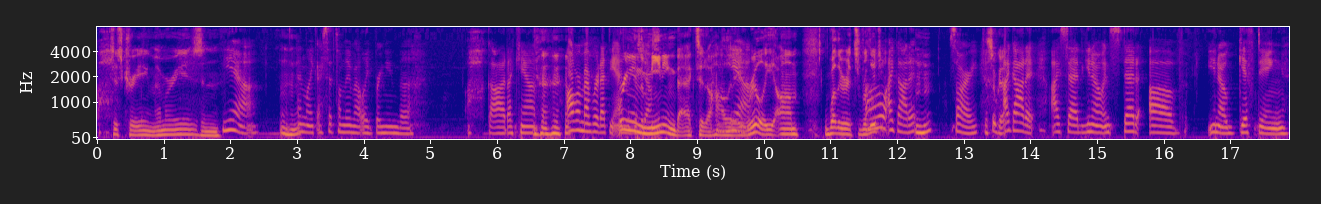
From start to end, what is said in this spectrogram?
oh, just creating memories and yeah. And like I said something about like bringing the oh god, I can't. I'll remember it at the end bringing of the the, meaning back to the holiday, Yeah. really. Um, Whether it's religion. Oh, I got it. Sorry. That's okay. I got it. I said, you know, instead of, you know, gifting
